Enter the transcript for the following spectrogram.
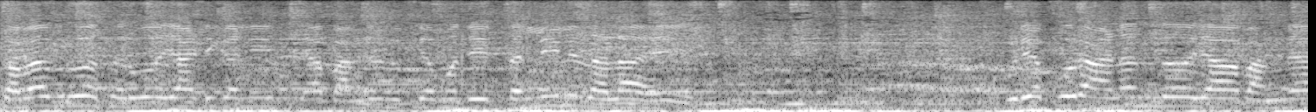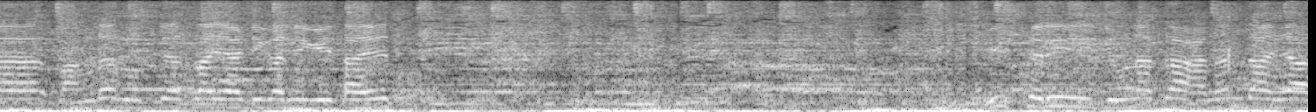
सभागृह सर्व या ठिकाणी त्या भांगड्या नृत्यामध्ये तल्लीन झाला आहे. पुरेपूर आनंद या भांगड्या भांगडा नृत्याचा या ठिकाणी घेत आहेत. हीच जीवनाचा आनंद आहे. हा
